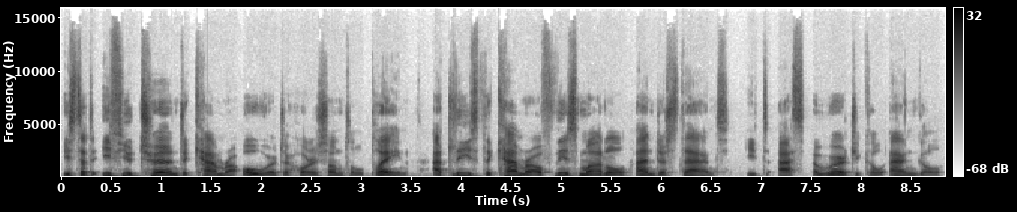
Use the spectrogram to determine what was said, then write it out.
is that if you turn the camera over the horizontal plane, at least the camera of this model understands it as a vertical angle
